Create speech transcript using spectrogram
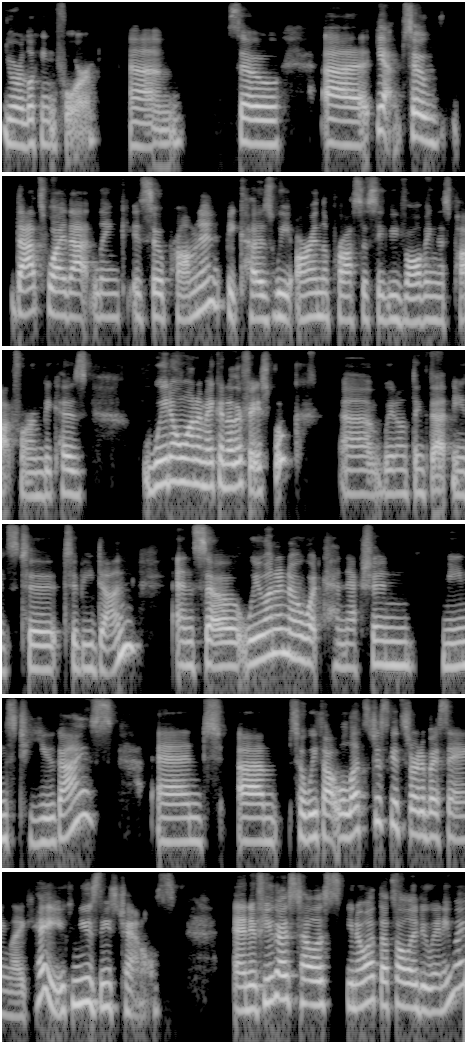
you're looking for. Um, so uh, yeah, so that's why that link is so prominent because we are in the process of evolving this platform because we don't want to make another Facebook. Uh, we don't think that needs to to be done. And so we want to know what connection means to you guys. And um, so we thought, well, let's just get started by saying like, hey, you can use these channels. And if you guys tell us, you know what, that's all I do anyway,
